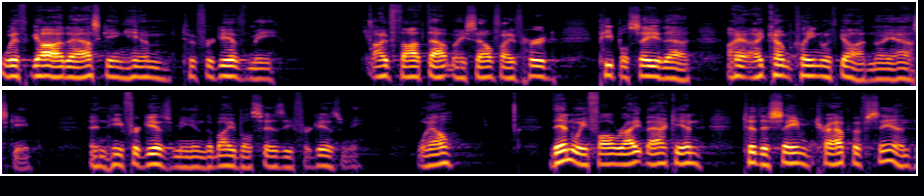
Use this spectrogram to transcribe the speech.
with God asking Him to forgive me. I've thought that myself. I've heard people say that. I, I come clean with God and I ask Him, and He forgives me, and the Bible says He forgives me. Well, then we fall right back into the same trap of sin.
